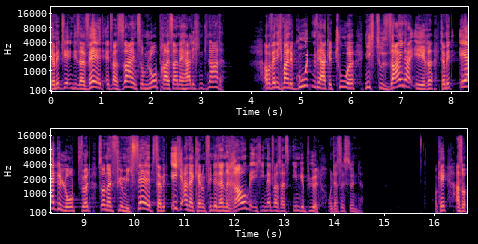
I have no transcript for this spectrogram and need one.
damit wir in dieser Welt etwas sein zum Lobpreis seiner herrlichen Gnade. Aber wenn ich meine guten Werke tue, nicht zu seiner Ehre, damit er gelobt wird, sondern für mich selbst, damit ich Anerkennung finde, dann raube ich ihm etwas, was ihm gebührt. Und das ist Sünde. Okay? Also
